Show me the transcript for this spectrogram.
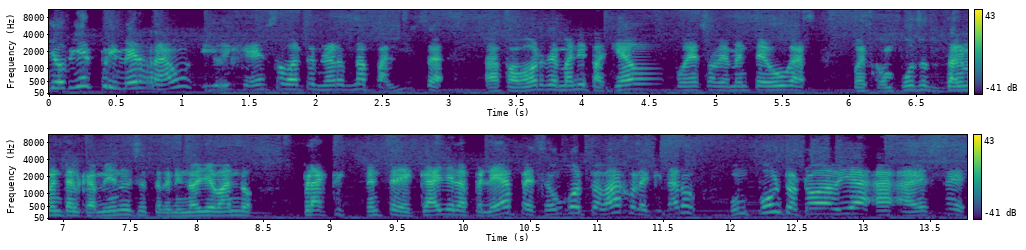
yo vi el primer round y yo dije, eso va a terminar una paliza a favor de Manny Pacquiao, pues obviamente Ugas pues compuso totalmente el camino y se terminó llevando prácticamente de calle la pelea, pese a un golpe bajo, le quitaron un punto todavía a, este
